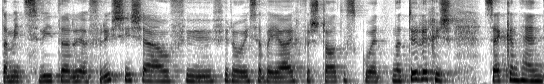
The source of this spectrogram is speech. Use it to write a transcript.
damit es wieder frisch ist auch für, für uns. Aber ja, ich verstehe das gut. Natürlich ist Secondhand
